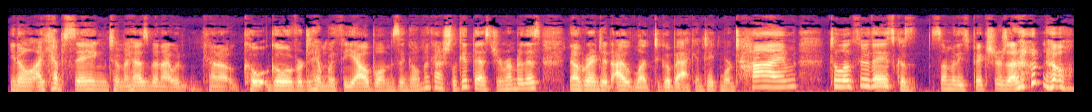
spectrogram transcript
you know, I kept saying to my husband, I would kind of co- go over to him with the albums and go, oh my gosh, look at this. Do you remember this? Now, granted, I would like to go back and take more time to look through these because some of these pictures, I don't know.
